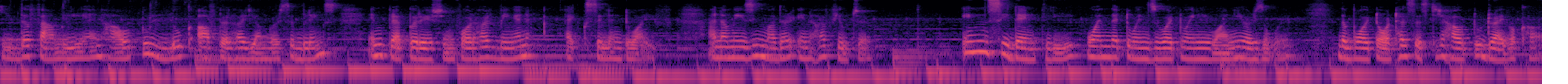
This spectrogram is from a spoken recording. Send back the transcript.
keep the family and how to look after her younger siblings in preparation for her being an excellent wife, an amazing mother in her future. Incidentally, when the twins were 21 years old, the boy taught her sister how to drive a car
